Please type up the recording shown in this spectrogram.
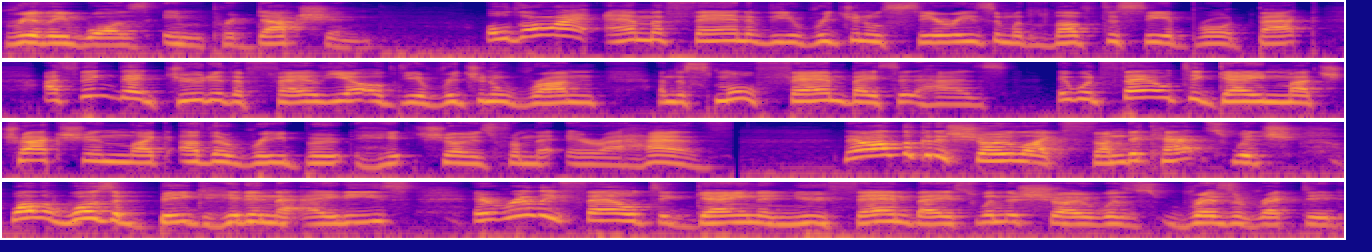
really was in production. Although I am a fan of the original series and would love to see it brought back, I think that due to the failure of the original run and the small fan base it has, it would fail to gain much traction like other reboot hit shows from the era have. Now, I look at a show like Thundercats, which, while it was a big hit in the 80s, it really failed to gain a new fan base when the show was resurrected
